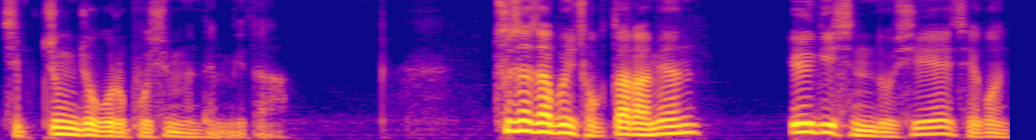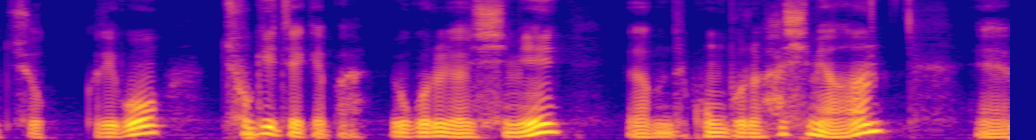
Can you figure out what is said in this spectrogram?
집중적으로 보시면 됩니다. 투자 자본이 적다라면 일기 신도시의 재건축 그리고 초기 재개발 요거를 열심히 여러분들 공부를 하시면 예,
